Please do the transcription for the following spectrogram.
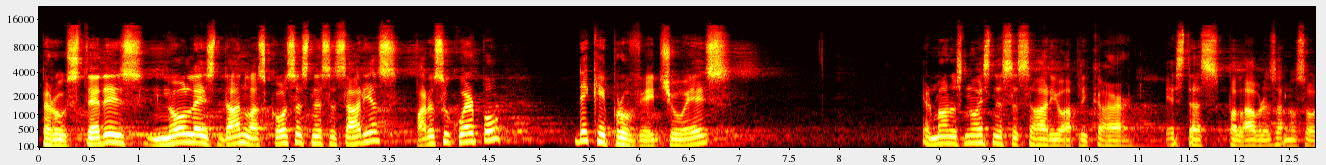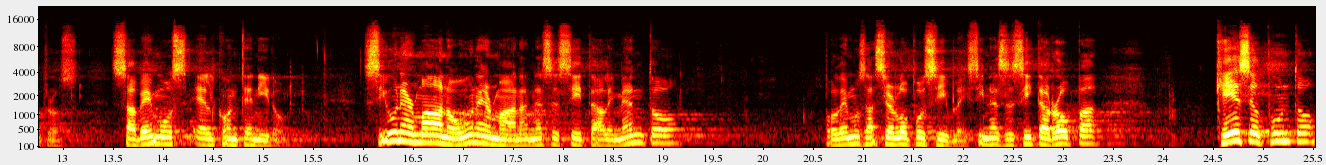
Pero ustedes no les dan las cosas necesarias para su cuerpo, ¿de qué provecho es? Hermanos, no es necesario aplicar estas palabras a nosotros. Sabemos el contenido. Si un hermano o una hermana necesita alimento, podemos hacer lo posible. Si necesita ropa, ¿Qué es el punto?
